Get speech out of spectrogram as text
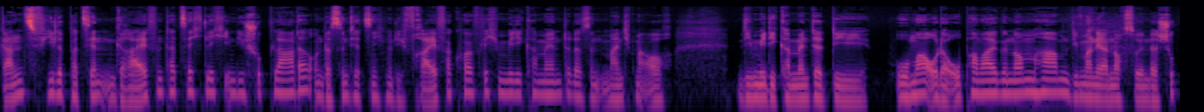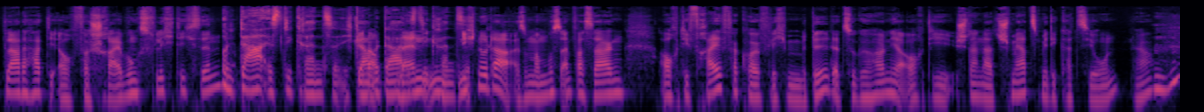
ganz viele Patienten greifen tatsächlich in die Schublade und das sind jetzt nicht nur die frei verkäuflichen Medikamente, das sind manchmal auch die Medikamente, die Oma oder Opa mal genommen haben, die man ja noch so in der Schublade hat, die auch verschreibungspflichtig sind. Und da ist die Grenze. Ich glaube, genau. da Nein, ist die Grenze. Nicht nur da. Also man muss einfach sagen, auch die frei verkäuflichen Mittel, dazu gehören ja auch die Standard-Schmerzmedikation, ja. Mhm.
